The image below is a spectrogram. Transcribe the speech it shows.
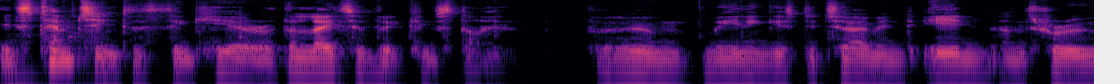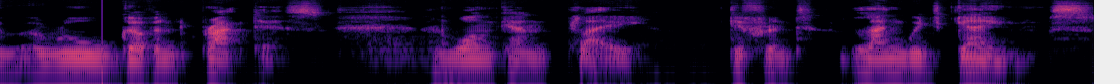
It's tempting to think here of the later Wittgenstein, for whom meaning is determined in and through a rule governed practice, and one can play different language games.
